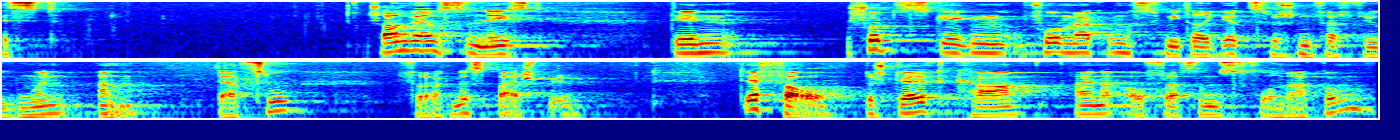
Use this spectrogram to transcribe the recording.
ist. Schauen wir uns zunächst den Schutz gegen vormerkungswidrige Zwischenverfügungen an. Dazu folgendes Beispiel. Der V bestellt K eine Auflassungsvormerkung,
